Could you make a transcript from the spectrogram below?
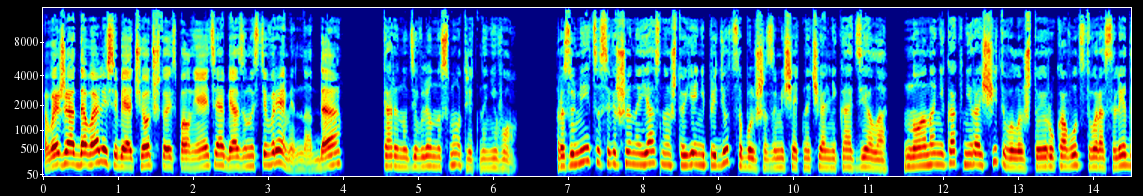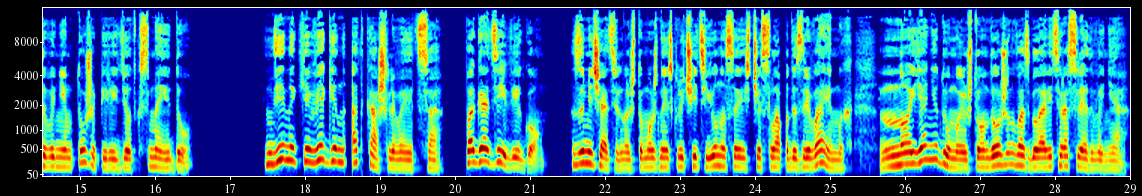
Вы же отдавали себе отчет, что исполняете обязанности временно, да? Карен удивленно смотрит на него. Разумеется, совершенно ясно, что ей не придется больше замещать начальника отдела, но она никак не рассчитывала, что и руководство расследованием тоже перейдет к Смейду. Дина Кевегин откашливается. «Погоди, Виго. Замечательно, что можно исключить Юноса из числа подозреваемых, но я не думаю, что он должен возглавить расследование».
